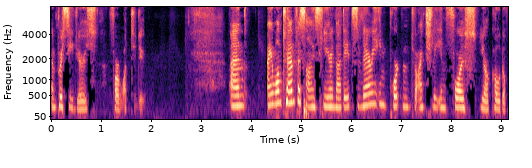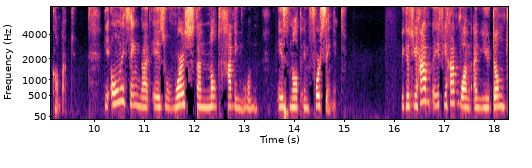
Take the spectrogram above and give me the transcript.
and procedures for what to do. And I want to emphasize here that it's very important to actually enforce your code of conduct. The only thing that is worse than not having one is not enforcing it. Because you have, if you have one and you don't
